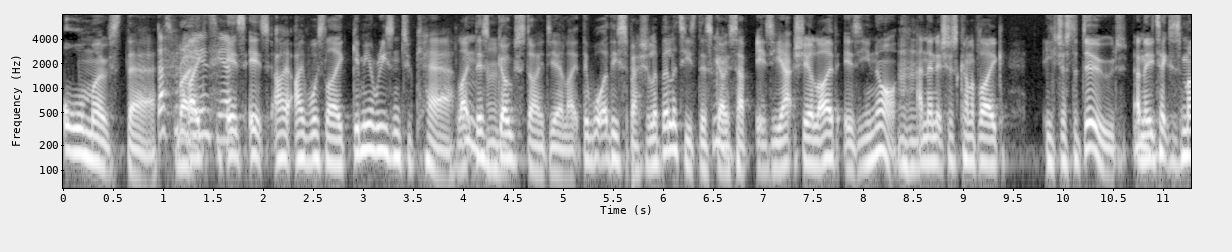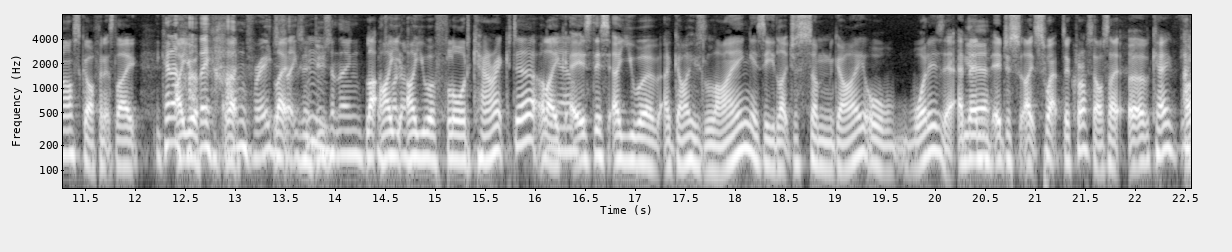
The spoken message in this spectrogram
almost there. That's what it like, yeah. It's it's I, I was like, give me a reason to care. Like this mm-hmm. ghost idea. Like what are these special abilities this mm. ghost have? Is he actually alive? Is he not? And then it's just kind of like. He's just a dude, and then he takes his mask off, and it's like, You kind are of you a- they hang for ages, like, like do something. like, what's are going you, on? are you a flawed character? Like, Yeah. is this? Are you a, a guy who's lying? Is he like just some guy, or what is it? And then Yeah. it just like swept across. I was like, okay, fine.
